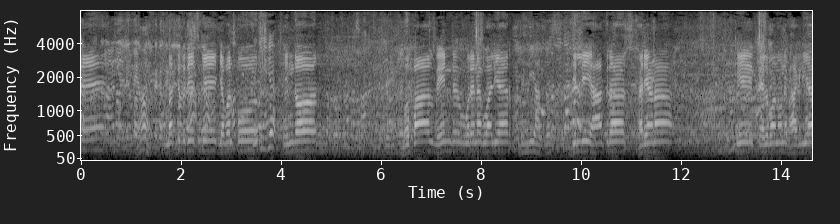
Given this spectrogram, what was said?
में मध्य प्रदेश के जबलपुर इंदौर भोपाल भिंड मुरैना ग्वालियर दिल्ली हाथरस। दिल्ली हाथरस हरियाणा के पहलवानों ने भाग लिया।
